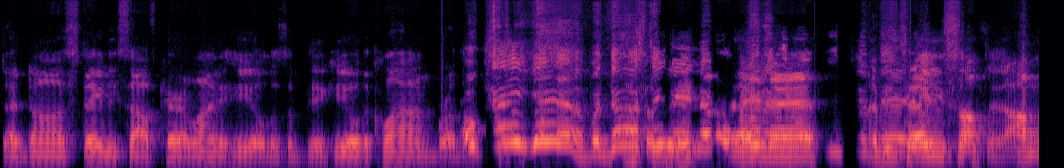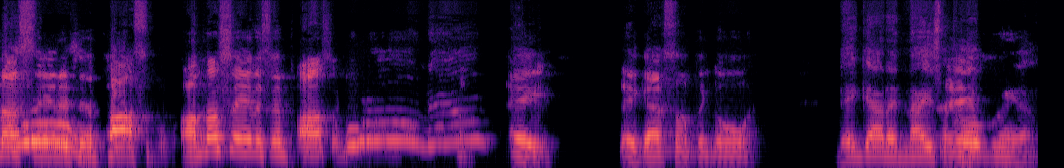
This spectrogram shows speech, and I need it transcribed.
That Dawn Staley, South Carolina hill is a big hill to climb, brother. Okay, yeah, but Dawn That's Staley ain't never Hey, man, Let me tell you something. I'm not Hold saying it's impossible. I'm not saying it's impossible. Hold on now. Hey, they got something going. They got a nice Hey, program.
